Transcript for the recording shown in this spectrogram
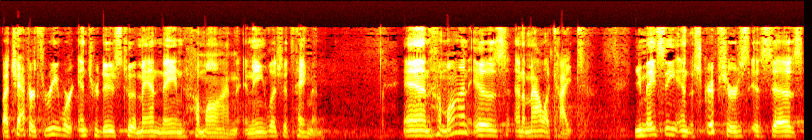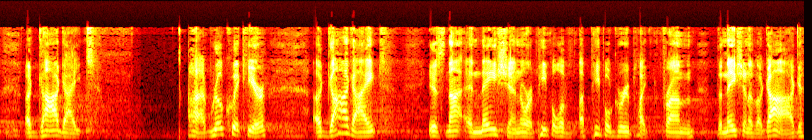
By chapter 3, we're introduced to a man named Haman. In English, it's Haman. And Haman is an Amalekite. You may see in the scriptures it says Agagite. Uh, real quick here, Agagite is not a nation or a people of a people group like from the nation of Agag.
